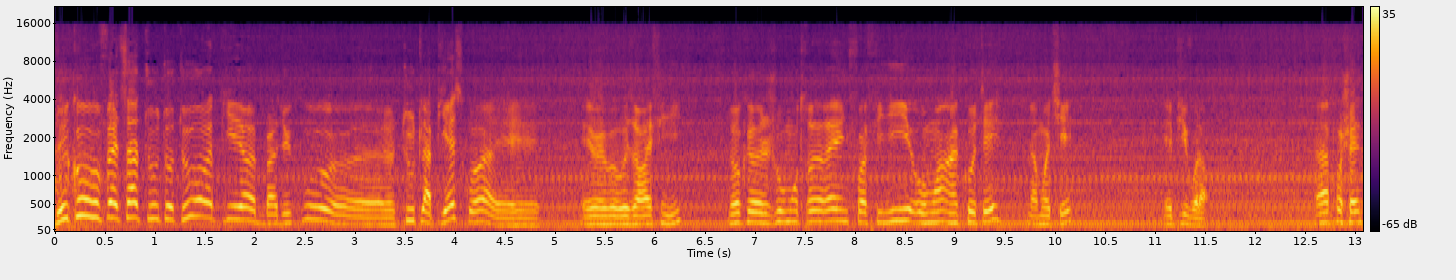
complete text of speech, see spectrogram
Du coup, vous faites ça tout autour et puis euh, bah, du coup euh, toute la pièce quoi et, et vous aurez fini. Donc euh, je vous montrerai une fois fini au moins un côté, la moitié. Et puis voilà. À la prochaine.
